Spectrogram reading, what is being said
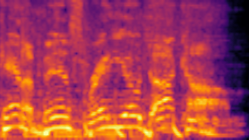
CannabisRadio.com.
